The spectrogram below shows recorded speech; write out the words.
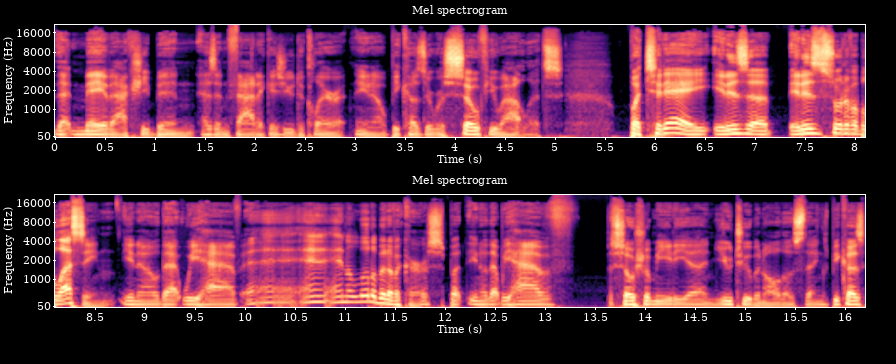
that may have actually been as emphatic as you declare it, you know, because there were so few outlets. But today, it is a it is sort of a blessing, you know, that we have, and, and a little bit of a curse, but you know that we have social media and YouTube and all those things because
